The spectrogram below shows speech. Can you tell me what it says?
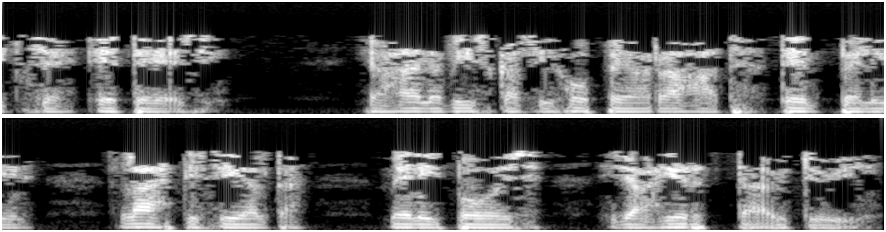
itse eteesi. Ja hän viskasi hopearahat temppeliin, lähti sieltä, meni pois ja hirttäytyi.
